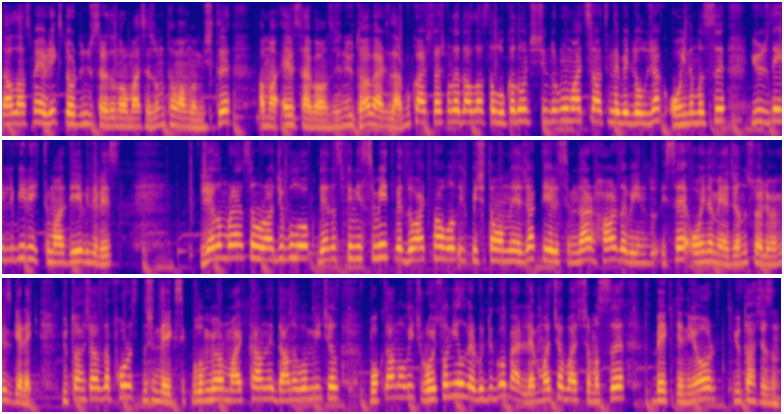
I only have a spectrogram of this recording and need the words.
Dallas Mavericks 4. sırada normal sezonu tamamlamıştı ama ev sahibi avantajını Utah'a verdiler. Bu karşılaşmada Dallas'ta Luka Doncic'in durumu maç saatinde belli olacak. Oynaması %51 ihtimal diyebiliriz. Jalen Brunson, Reggie Bullock, Dennis Finney-Smith ve Dwight Powell ilk beşi tamamlayacak. Diğer isimler Hardaway'in ise oynamayacağını söylememiz gerek. Utah Jazz'da Forrest dışında eksik bulunmuyor. Mike Conley, Donovan Mitchell, Bogdanovic, Royce O'Neal ve Rudy Gobert'le maça başlaması bekleniyor Utah Jazz'ın.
